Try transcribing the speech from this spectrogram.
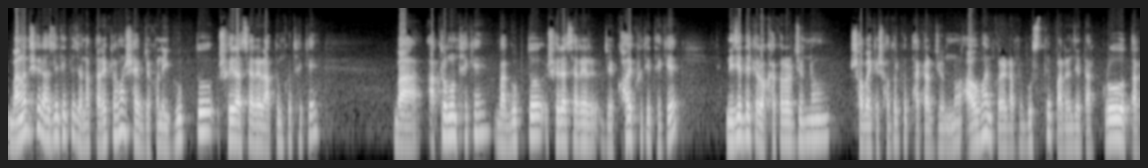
বাংলাদেশের রাজনীতিতে জনাব তারেক রহমান সাহেব যখন এই গুপ্ত স্বৈরাচারের আতঙ্ক থেকে বা আক্রমণ থেকে বা গুপ্ত স্বৈরাচারের যে ক্ষয়ক্ষতি থেকে নিজেদেরকে রক্ষা করার জন্য, সবাইকে সতর্ক থাকার জন্য আহ্বান করেন, আপনি বুঝতে পারেন যে তার ক্রোধ, তার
